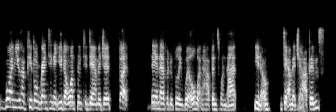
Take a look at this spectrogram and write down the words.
one, you have people renting it, you don't want them to damage it, but they inevitably will. What happens when that, you know, damage yeah. happens?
